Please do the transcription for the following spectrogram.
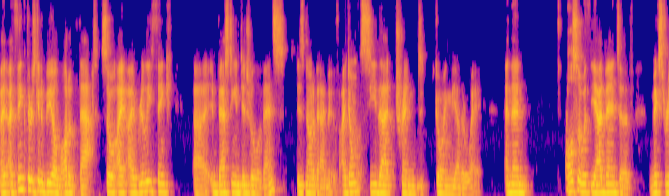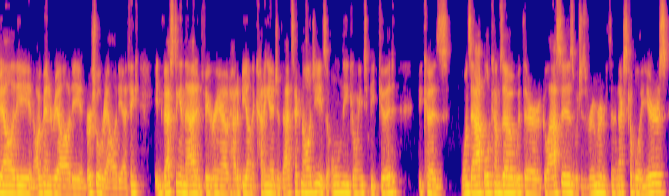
I, I, think there's going to be a lot of that. So I, I really think uh, investing in digital events is not a bad move. I don't see that trend going the other way. And then also with the advent of mixed reality and augmented reality and virtual reality, I think investing in that and figuring out how to be on the cutting edge of that technology is only going to be good because once Apple comes out with their glasses, which is rumored within the next couple of years,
